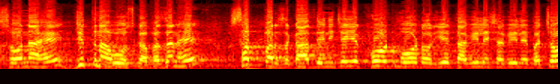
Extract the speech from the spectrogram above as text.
سونا ہے، جتنا وہ اس کا وزن ہے، سب پر زکات دینی چاہیے۔ کھوٹ موٹ اور یہ طویلیں شبیلیں بچو۔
